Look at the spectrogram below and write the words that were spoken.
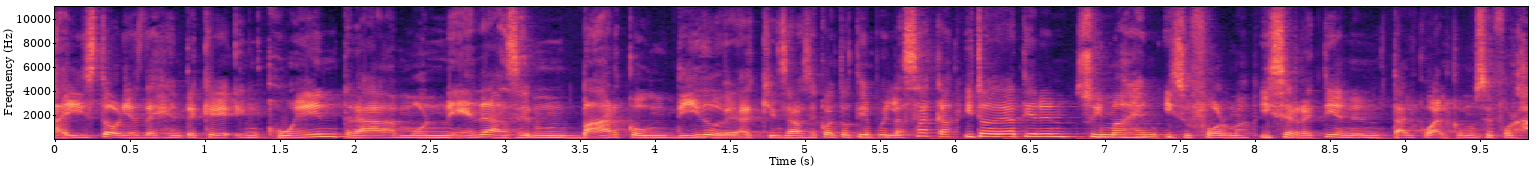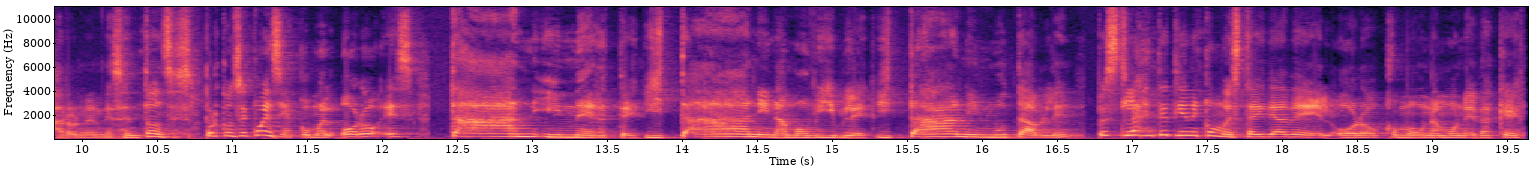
hay historias de gente que encuentra monedas en un barco hundido de a quién sabe hace cuánto tiempo y la saca y todavía tienen su imagen y su forma y se retienen tal cual como se forjaron en ese entonces. Por consecuencia, como el oro es tan inerte y tan inamovible y tan inmutable, pues la gente tiene como esta idea del oro como una moneda que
